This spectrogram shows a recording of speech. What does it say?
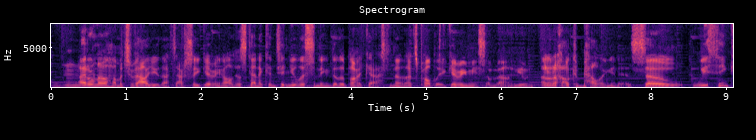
mm-hmm. I don't know how much value that's actually giving. I'll just kind of continue listening to the podcast. You know, that's probably giving me some value. And I don't know how compelling it is. So we think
